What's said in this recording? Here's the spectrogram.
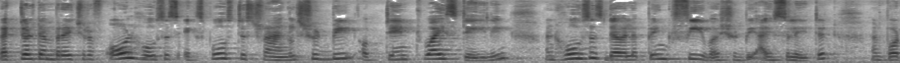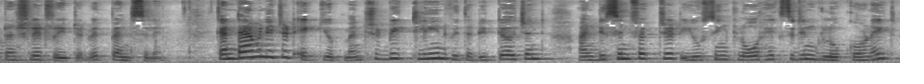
Rectal temperature of all horses exposed to strangles should be obtained twice daily and horses developing fever should be isolated and potentially treated with penicillin. Contaminated equipment should be cleaned with a detergent and disinfected using chlorhexidine gluconate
